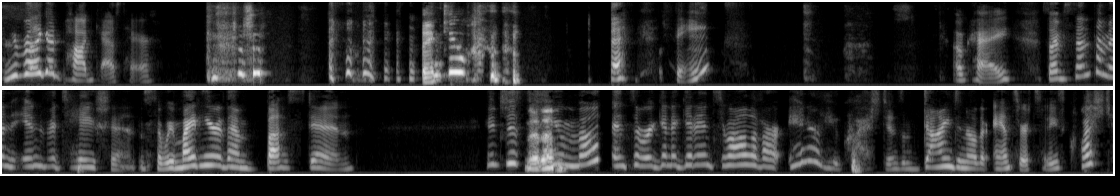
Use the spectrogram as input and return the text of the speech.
You have really good podcast hair. Thank you. Thanks. Okay. So I've sent them an invitation. So we might hear them bust in in just No, a few moments. So we're going to get into all of our interview questions. I'm dying to know their answers to these questions.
